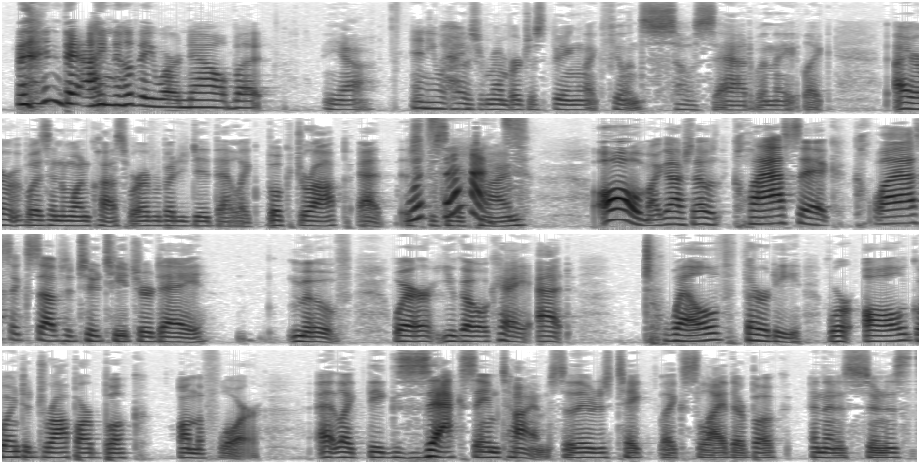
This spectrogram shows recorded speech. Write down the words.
I know they were now, but Yeah. anyway. I always remember just being like feeling so sad when they like. I was in one class where everybody did that like book drop at a What's specific that? time. Oh my gosh, that was classic, classic substitute teacher day move where you go, okay, at twelve thirty, we're all going to drop our book on the floor at like the exact same time. So they would just take like slide their book, and then as soon as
